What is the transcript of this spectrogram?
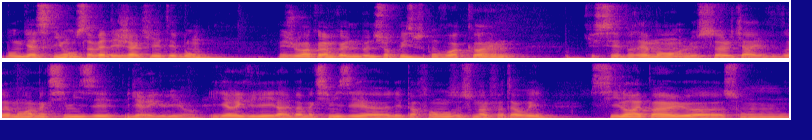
bon, Gasly, on savait déjà qu'il était bon, mais je vois quand même comme une bonne surprise parce qu'on voit quand même que c'est vraiment le seul qui arrive vraiment à maximiser. Il est régulier. Il est régulier, il arrive à maximiser euh, les performances de son Alpha Tauri. S'il n'aurait pas eu euh, son,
